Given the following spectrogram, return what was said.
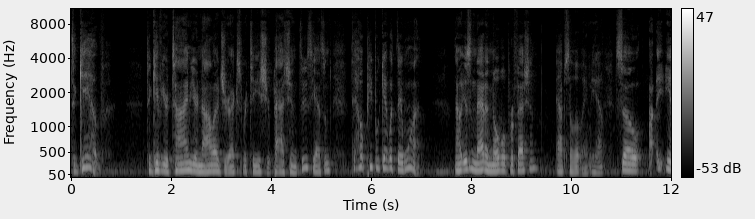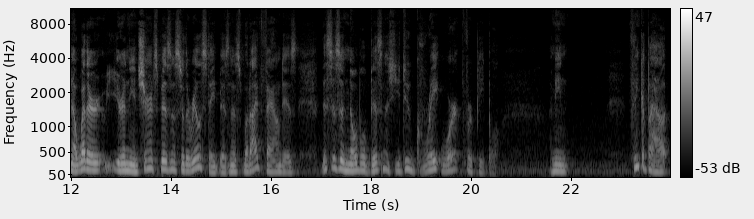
to give. To give your time, your knowledge, your expertise, your passion, enthusiasm to help people get what they want. Now, isn't that a noble profession? Absolutely. Yeah. So, you know, whether you're in the insurance business or the real estate business, what I've found is this is a noble business. You do great work for people. I mean, think about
